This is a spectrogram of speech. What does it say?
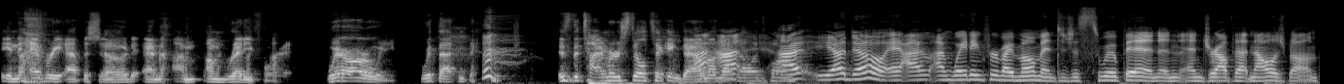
in every episode, and I'm I'm ready for it. Where are we with that? Is the timer still ticking down I, on that I, knowledge bomb? I, yeah, no. I, I'm waiting for my moment to just swoop in and, and drop that knowledge bomb.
